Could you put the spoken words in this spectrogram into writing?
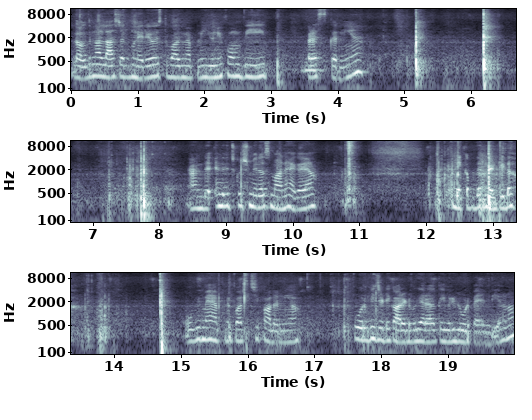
ਲੌਗ ਦੇ ਨਾਲ ਲਾਸਟ ਤੱਕ ਬਣੇ ਰਹੋ, ਇਸ ਤੋਂ ਬਾਅਦ ਮੈਂ ਆਪਣੀ ਯੂਨੀਫਾਰਮ ਵੀ ਪ੍ਰੈਸ ਕਰਨੀ ਹੈ ਐਂਡ ਇਹਦੇ ਵਿੱਚ ਕੁਝ ਮੇਰਾ ਸਮਾਨ ਹੈਗਾ ਆ। ਮੇਕਅਪ ਦੇ ਰਿਲੇਟਡ ਉਹ ਵੀ ਮੈਂ ਆਪਣੇ ਪਰਸ 'ਚ ਹੀ ਪਾ ਲੈਂਦੀ ਆ ਹੋਰ ਵੀ ਜਿਹੜੇ ਕਾਰਡ ਵਗੈਰਾ ਕਈ ਵਾਰੀ ਲੋਡ ਪੈ ਜਾਂਦੀ ਹੈ ਹਨਾ?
